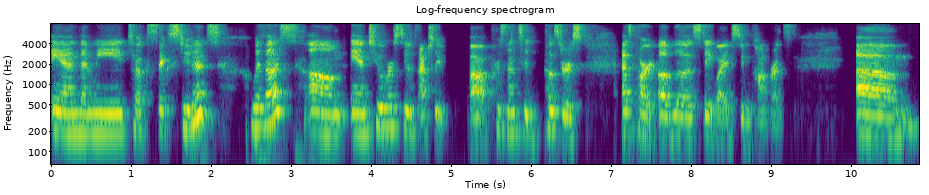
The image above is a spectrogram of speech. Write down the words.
and then we took six students with us um, and two of our students actually uh, presented posters as part of the statewide student conference. Um,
